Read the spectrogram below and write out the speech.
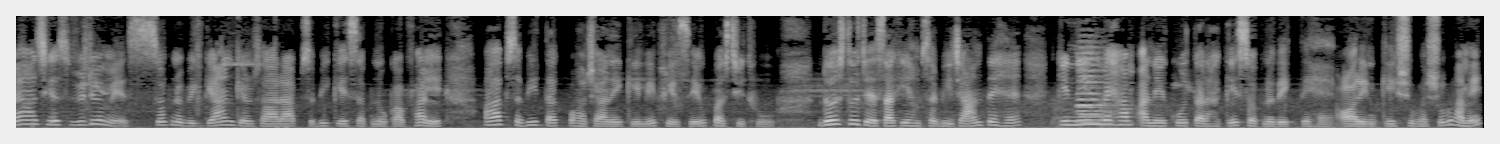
मैं आज के इस वीडियो में स्वप्न विज्ञान के अनुसार आप सभी के सपनों का फल आप सभी तक पहुँचाने के लिए फिर से उपस्थित हूँ। दोस्तों, जैसा कि हम सभी जानते हैं कि नींद में हम अनेकों तरह के स्वप्न देखते हैं और इनके शुभ शुभ हमें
